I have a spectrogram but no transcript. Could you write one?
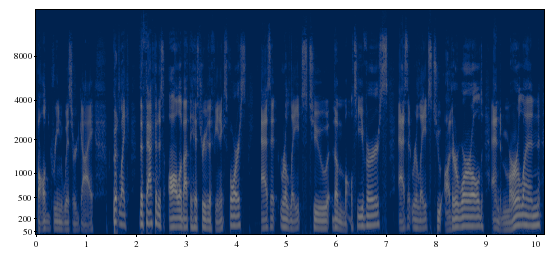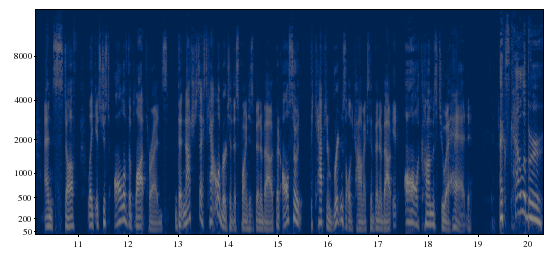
bald green wizard guy. But like the fact that it's all about the history of the Phoenix Force as it relates to the multiverse, as it relates to Otherworld and Merlin and stuff, like it's just all of the plot threads that not just Excalibur to this point has been about, but also the Captain Britain's old comics have been about. It all comes to a head. Excalibur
